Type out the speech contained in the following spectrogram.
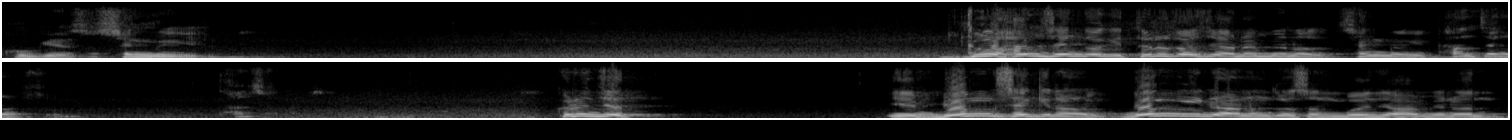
거기에서 생명이 일어납니다. 그한 생각이 들어가지 않으면은 생명이 탄생할 수 없습니다. 탄생할 수. 그런 이제 이 명색이라는 명이라는 것은 뭐냐 하면은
